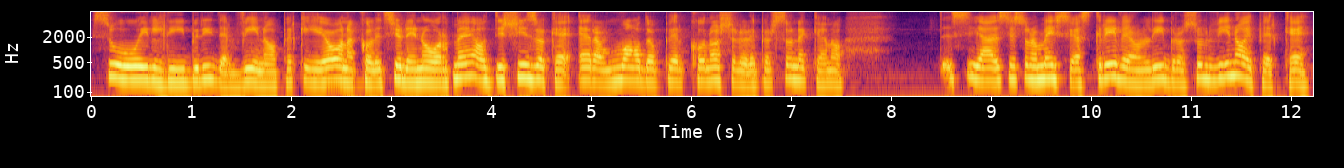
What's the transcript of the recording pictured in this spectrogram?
sui libri del vino perché io ho una collezione enorme, ho deciso che era un modo per conoscere le persone che hanno, si, si sono messi a scrivere un libro sul vino e perché.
